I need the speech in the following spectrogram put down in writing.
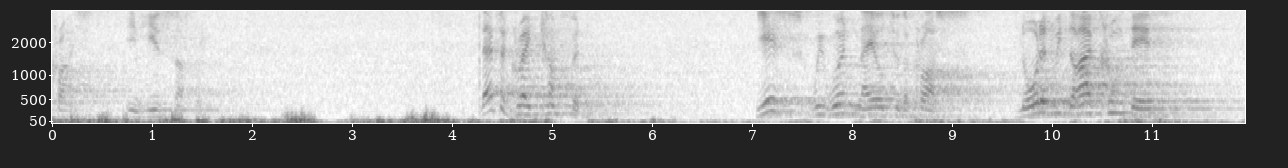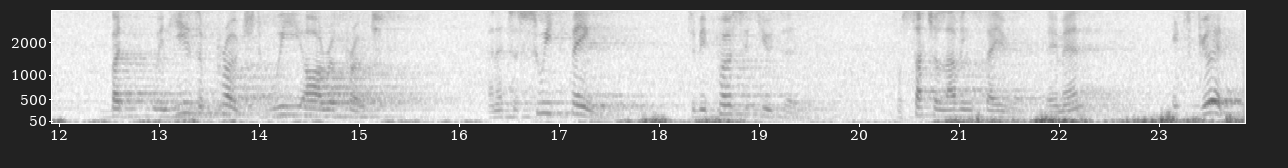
Christ in his suffering. That's a great comfort. Yes, we weren't nailed to the cross, nor did we die a cruel death, but when he is approached, we are reproached. And it's a sweet thing to be persecuted for such a loving Savior. Amen? It's good.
